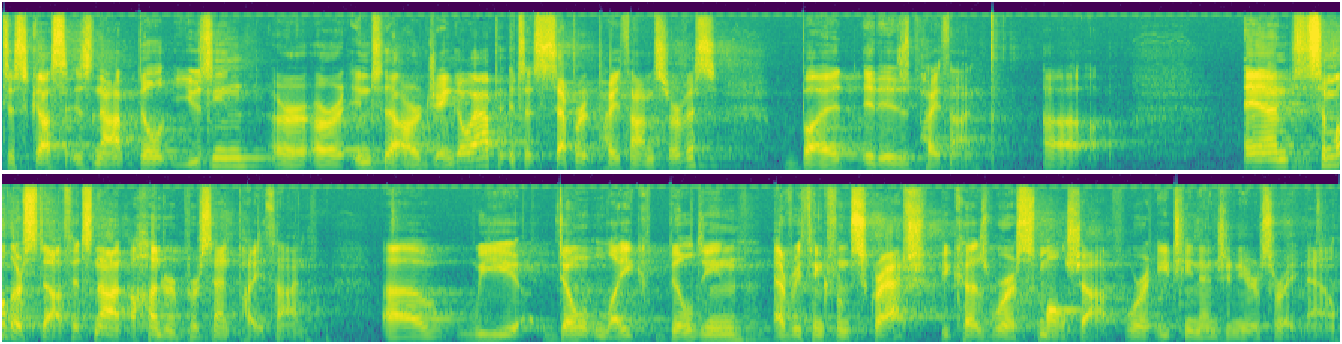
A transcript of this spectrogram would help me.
Disqus is not built using or, or, into our Django app. It's a separate Python service, but it is Python. Uh, and some other stuff. It's not 100% Python. Uh, we don't like building everything from scratch because we're a small shop. We're 18 engineers right now.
